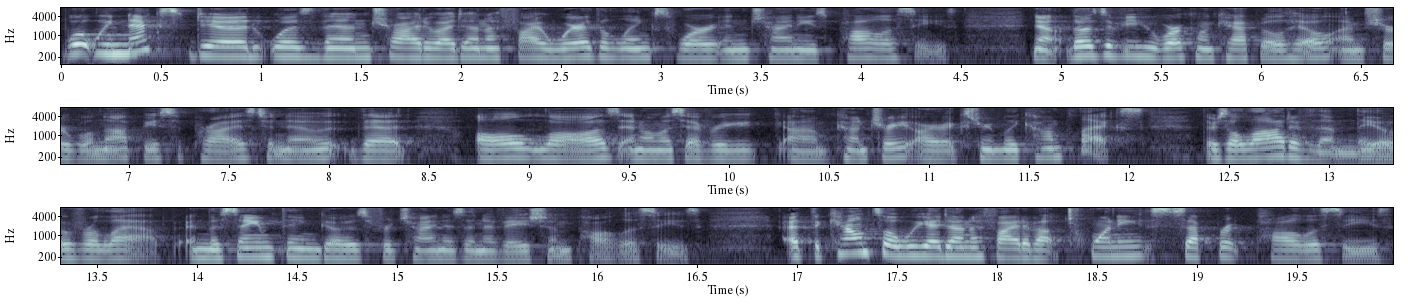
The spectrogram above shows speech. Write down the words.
what we next did was then try to identify where the links were in Chinese policies. Now, those of you who work on Capitol Hill, I'm sure will not be surprised to know that all laws in almost every um, country are extremely complex. There's a lot of them, they overlap. And the same thing goes for China's innovation policies. At the Council, we identified about 20 separate policies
